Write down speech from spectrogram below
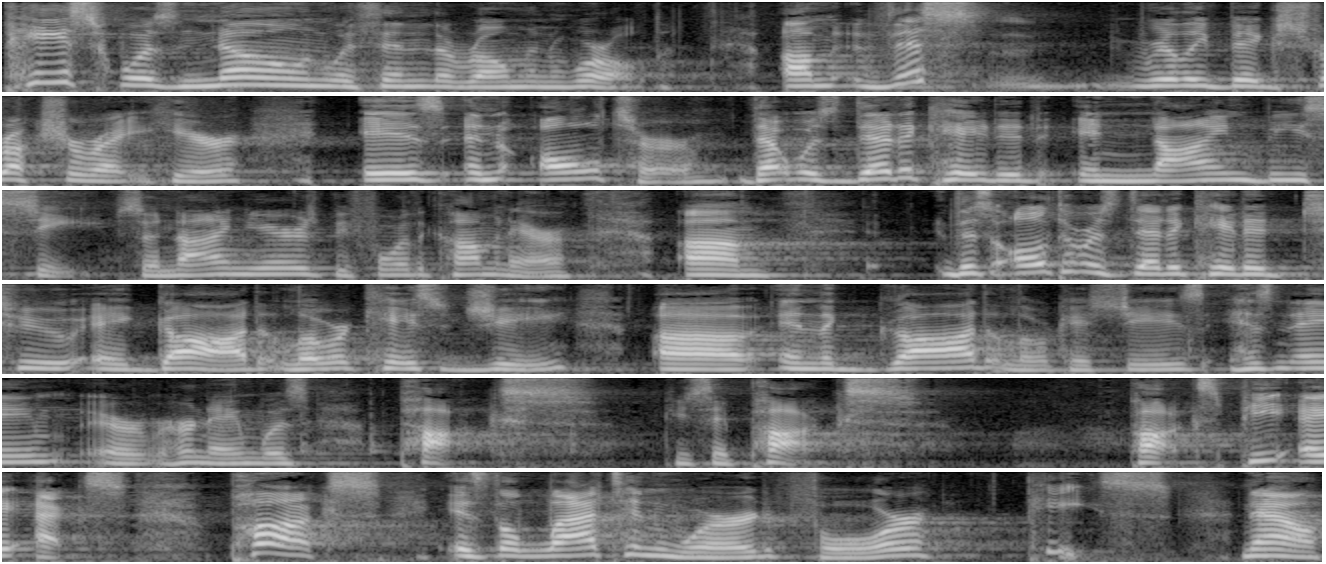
peace was known within the Roman world. Um, this really big structure right here is an altar that was dedicated in 9 BC, so nine years before the Common Era. Um, this altar was dedicated to a god, lowercase g, uh, and the god, lowercase g's, his name or her name was Pax. Can you say Pax? Pax, P A X. Pax is the Latin word for peace. Now,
